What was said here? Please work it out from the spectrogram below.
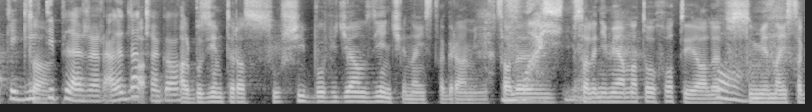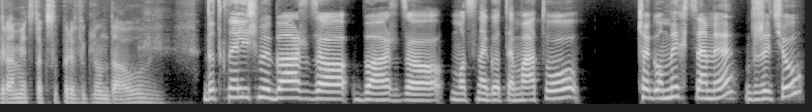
takie guilty pleasure, ale dlaczego? A, albo zjem teraz sushi, bo widziałam zdjęcie na Instagramie. Wcale, wcale nie miałam na to ochoty, ale w sumie na Instagramie to tak super wyglądało. Dotknęliśmy bardzo, bardzo mocnego tematu, czego my chcemy w życiu,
